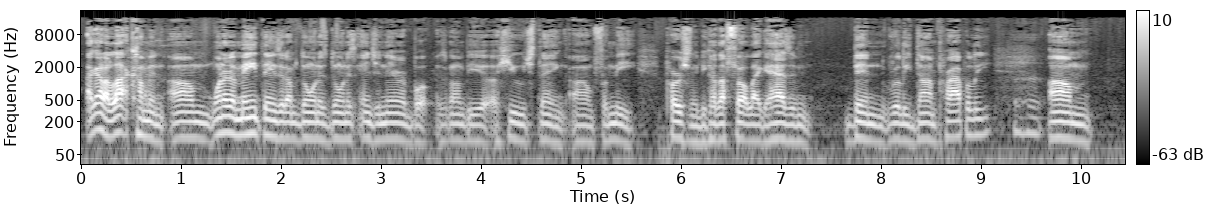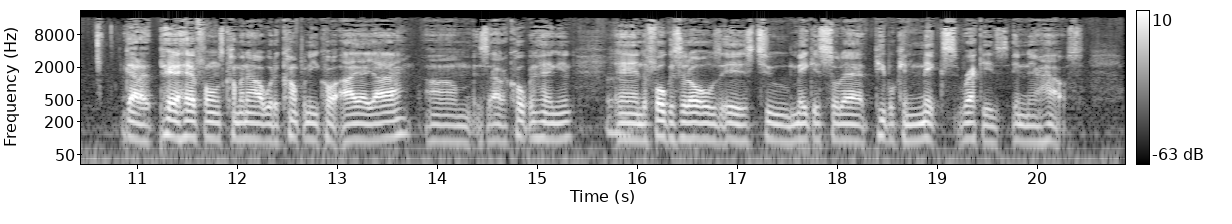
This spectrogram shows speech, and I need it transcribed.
I got a lot coming. Um, one of the main things that I'm doing is doing this engineering book. It's going to be a, a huge thing um, for me personally because I felt like it hasn't been really done properly. Um, got a pair of headphones coming out with a company called AIAIAI. Um, it's out of Copenhagen, and the focus of those is to make it so that people can mix records in their house.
